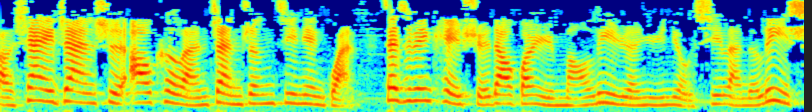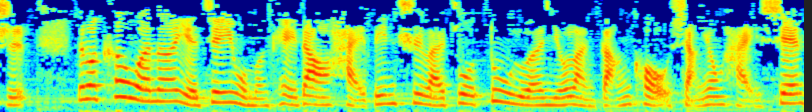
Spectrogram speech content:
好，下一站是奥克兰战争纪念馆，在这边可以学到关于毛利人与纽西兰的历史。那么课文呢，也建议我们可以到海滨区来坐渡轮游览港口，享用海鲜，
